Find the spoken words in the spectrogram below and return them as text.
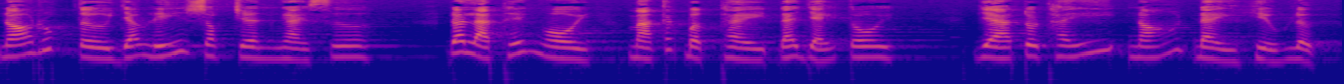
Nó rút từ giáo lý Georgian ngày xưa đó là thế ngồi mà các bậc thầy đã dạy tôi và tôi thấy nó đầy hiệu lực.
